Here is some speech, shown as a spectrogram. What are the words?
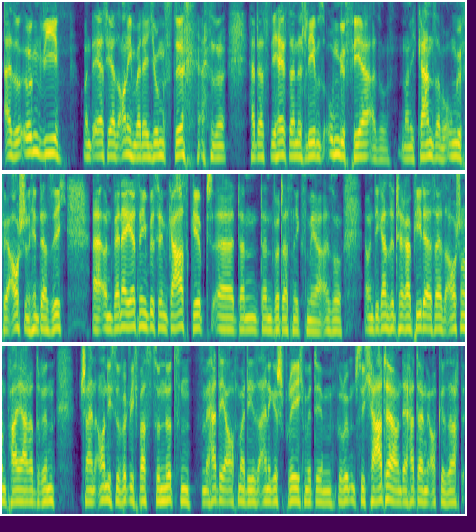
Also irgendwie und er ist ja jetzt auch nicht mehr der Jüngste. Also hat das die Hälfte seines Lebens ungefähr, also noch nicht ganz, aber ungefähr auch schon hinter sich. Äh, und wenn er jetzt nicht ein bisschen Gas gibt, äh, dann, dann wird das nichts mehr. Also, und die ganze Therapie, da ist er jetzt auch schon ein paar Jahre drin, scheint auch nicht so wirklich was zu nutzen. Er hatte ja auch mal dieses eine Gespräch mit dem berühmten Psychiater und er hat dann auch gesagt,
